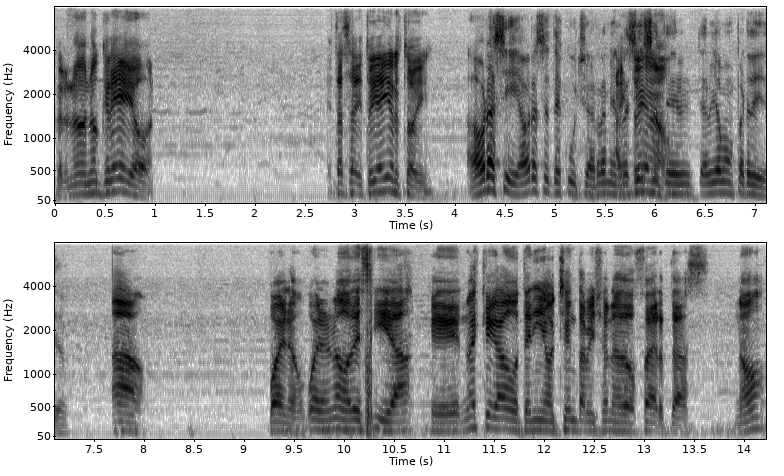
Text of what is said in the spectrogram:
Pero no, no creo. ¿Estás, ¿Estoy ahí o no estoy? Ahora sí, ahora se te escucha, Rami. Recién te, habíamos perdido. Ah. Bueno, bueno, no, decía que no es que Gago tenía 80 millones de ofertas, ¿no?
